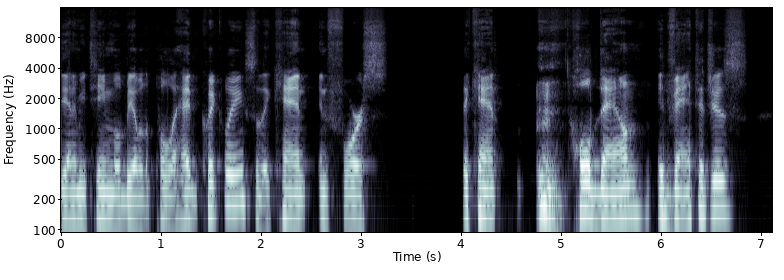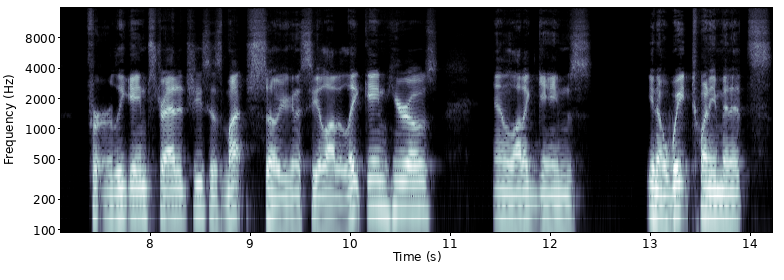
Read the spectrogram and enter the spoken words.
the enemy team will be able to pull ahead quickly. So they can't enforce, they can't hold down advantages for early game strategies as much. So you're going to see a lot of late game heroes and a lot of games, you know, wait 20 minutes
